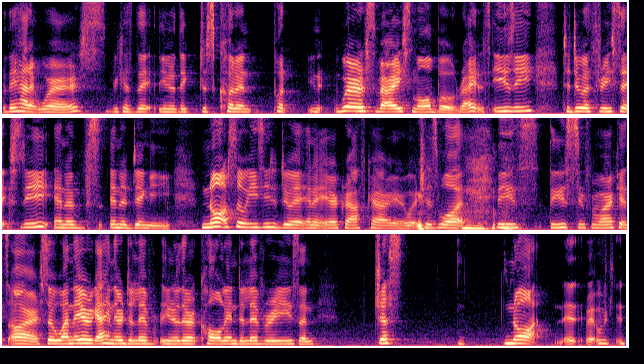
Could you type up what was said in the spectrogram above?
they had it worse because they, you know, they just couldn't put. You know, we're a very small boat, right? It's easy to do a 360 in a in a dinghy. Not so easy to do it in an aircraft carrier, which is what these these supermarkets are. So when they were getting their deliver, you know, their call in deliveries and just not, it, it, was- it-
